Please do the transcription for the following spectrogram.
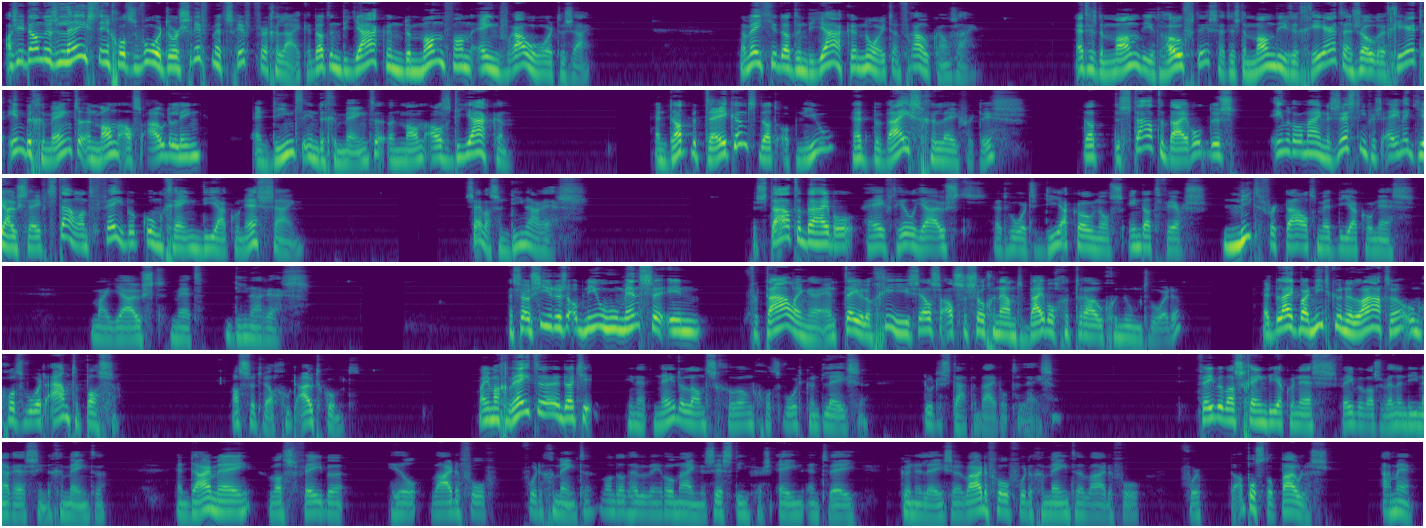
Als je dan dus leest in Gods woord door schrift met schrift vergelijken dat een diaken de man van één vrouw hoort te zijn, dan weet je dat een diaken nooit een vrouw kan zijn. Het is de man die het hoofd is, het is de man die regeert en zo regeert in de gemeente een man als ouderling en dient in de gemeente een man als diaken. En dat betekent dat opnieuw het bewijs geleverd is dat de Statenbijbel dus in Romeinen 16 vers 1 het juist heeft staan, want Febe kon geen diakones zijn. Zij was een dienares. De Statenbijbel heeft heel juist het woord diakonos in dat vers niet vertaald met diakones, maar juist met dienares. En zo zie je dus opnieuw hoe mensen in vertalingen en theologie, zelfs als ze zogenaamd bijbelgetrouw genoemd worden, het blijkbaar niet kunnen laten om Gods woord aan te passen. Als het wel goed uitkomt. Maar je mag weten dat je in het Nederlands gewoon Gods woord kunt lezen door de Statenbijbel te lezen. Febe was geen diakones, Febe was wel een dienares in de gemeente. En daarmee was Febe heel waardevol voor de gemeente, want dat hebben we in Romeinen 16, vers 1 en 2 kunnen lezen. Waardevol voor de gemeente, waardevol voor de apostel Paulus. Amen.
